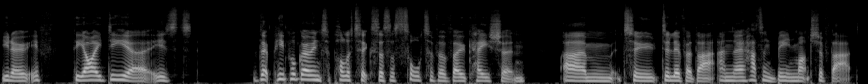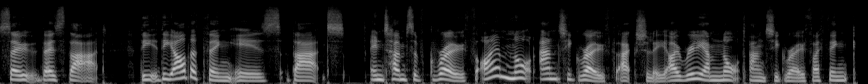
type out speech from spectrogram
you know if the idea is that people go into politics as a sort of a vocation um, to deliver that and there hasn't been much of that so there's that the the other thing is that in terms of growth, I am not anti growth, actually. I really am not anti growth. I think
